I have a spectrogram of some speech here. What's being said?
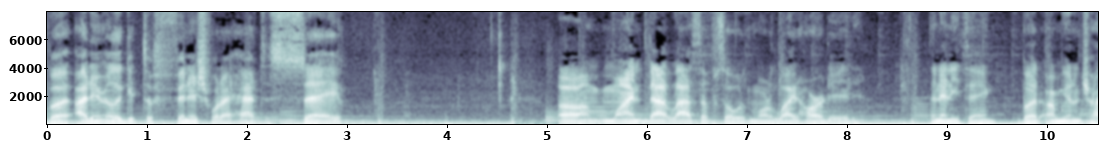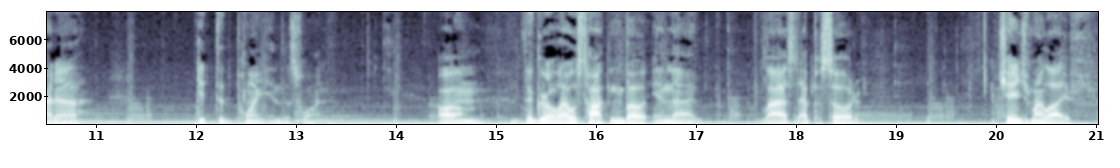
But I didn't really get to finish what I had to say. Um, mine that last episode was more lighthearted than anything, but I'm gonna try to get to the point in this one. Um, the girl I was talking about in that last episode changed my life.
